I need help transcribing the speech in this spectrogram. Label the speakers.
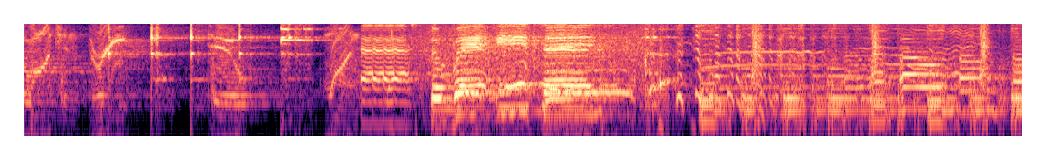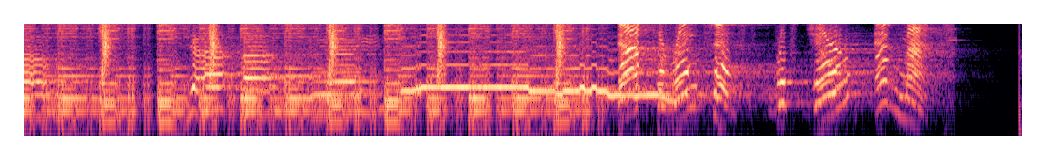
Speaker 1: We're launching three, two, one.
Speaker 2: That's the way it tastes.
Speaker 3: That's the way it tastes with Joe and Max.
